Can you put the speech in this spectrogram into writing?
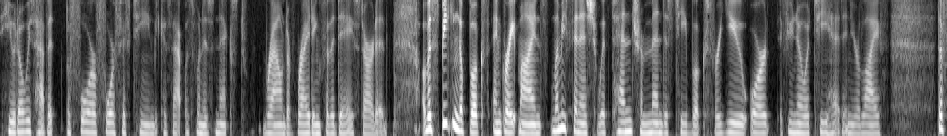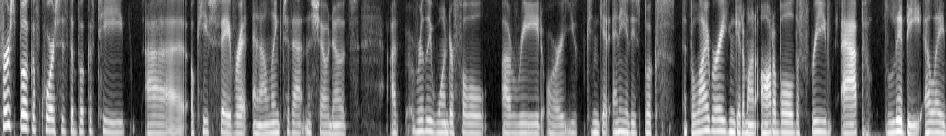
he would always have it before 4.15 because that was when his next round of writing for the day started. Oh, but speaking of books and great minds, let me finish with 10 tremendous tea books for you, or if you know a tea head in your life. The first book, of course, is the Book of Tea, uh, O'Keeffe's favorite, and I'll link to that in the show notes. A really wonderful uh, read, or you can get any of these books at the library. You can get them on Audible, the free app Libby, L A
